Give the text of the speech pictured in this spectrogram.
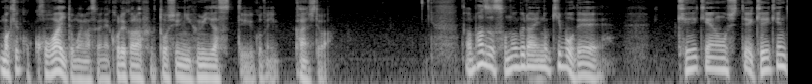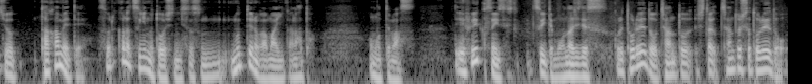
まあ、結構怖いと思いますよねこれから投資に踏み出すっていうことに関しては。まずそのぐらいの規模で経験をして経験値を高めてそれから次の投資に進むっていうのがまあいいかなと思ってます。で FX についても同じです。これトレードをちゃんとしたちゃんとしたトレード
